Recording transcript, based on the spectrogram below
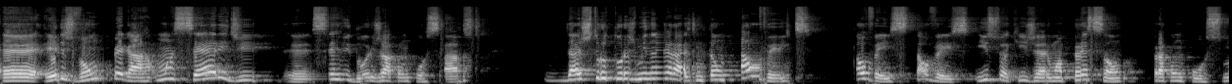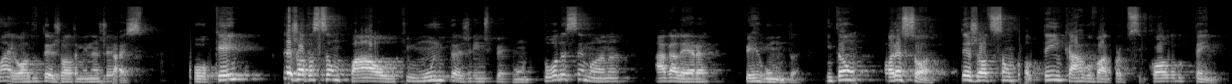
é, eles vão pegar uma série de é, servidores já concursados da estrutura de Minas Gerais. Então, talvez, talvez, talvez, isso aqui gere uma pressão para concurso maior do TJ Minas Gerais. Ok? TJ São Paulo, que muita gente pergunta. Toda semana a galera pergunta. Então, olha só, TJ São Paulo tem cargo vago para psicólogo? Tem.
